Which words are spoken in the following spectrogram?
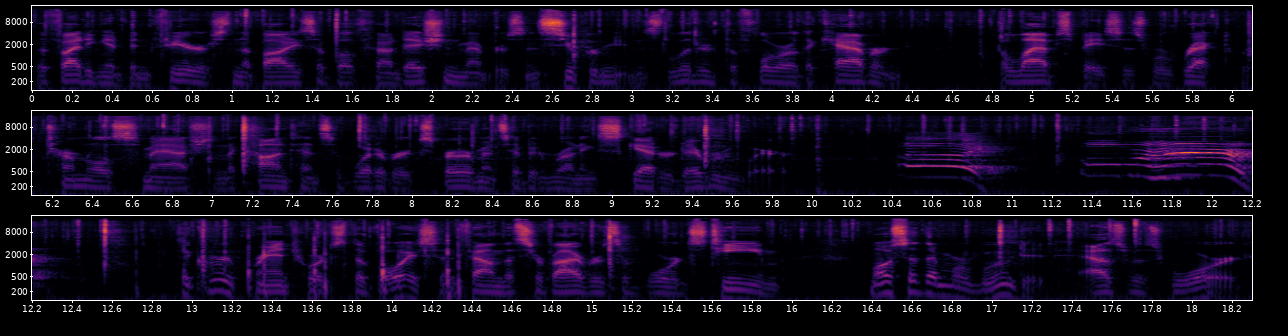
The fighting had been fierce, and the bodies of both Foundation members and super mutants littered the floor of the cavern. The lab spaces were wrecked with terminals smashed and the contents of whatever experiments had been running scattered everywhere. Hey! Over here! The group ran towards the voice and found the survivors of Ward's team. Most of them were wounded, as was Ward.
